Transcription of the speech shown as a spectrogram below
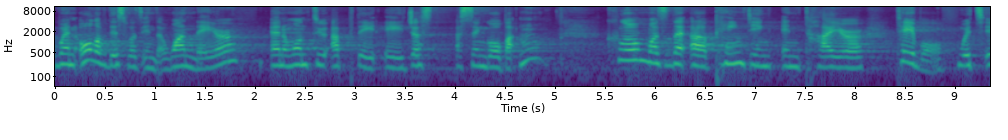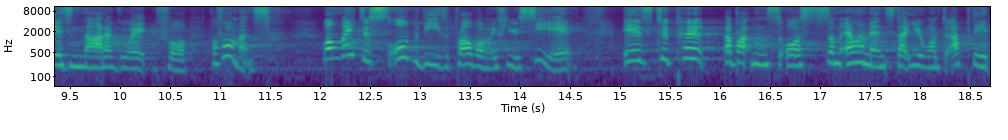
when all of this was in the one layer, and I want to update a, just a single button, Chrome was uh, painting entire table, which is not a great for performance. One way to solve these problems, if you see it, is to put buttons or some elements that you want to update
